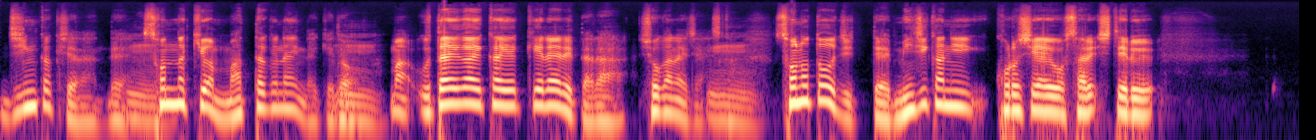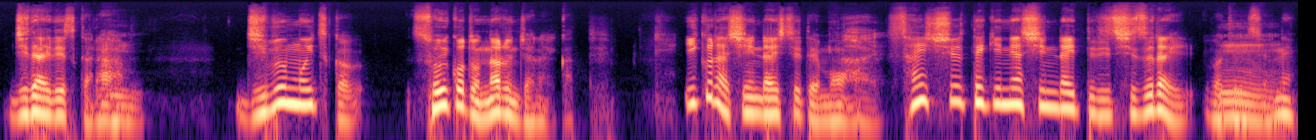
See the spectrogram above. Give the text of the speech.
人格者なんで、うん。そんな気は全くないんだけど、うん。まあ疑いかけられたらしょうがないじゃないですか、うん。その当時って身近に殺し合いをされしてる時代ですから、うん。自分もいつかそういうことになるんじゃないかって。いくら信頼してても、はい。最終的には信頼ってしづらいわけですよね、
